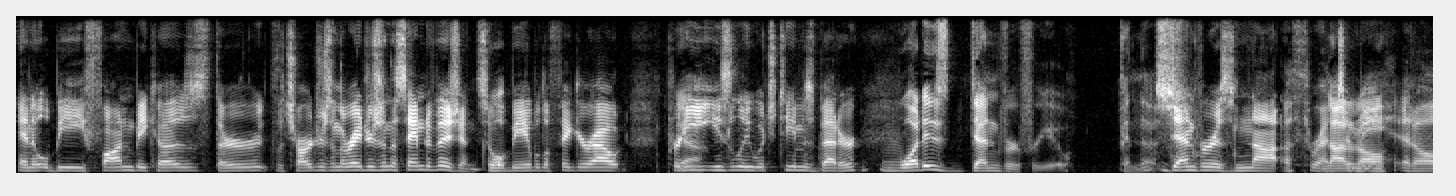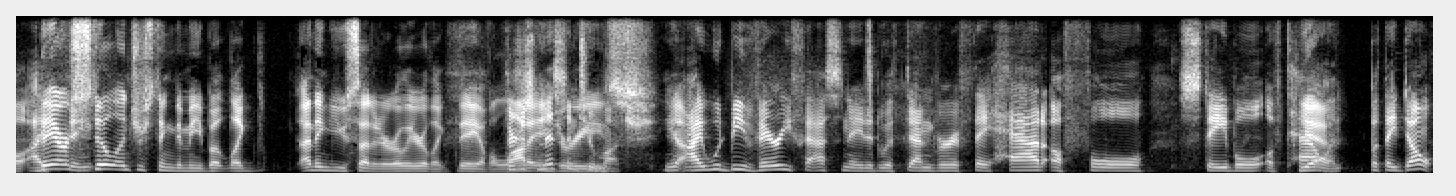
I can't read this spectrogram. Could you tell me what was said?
and it will be fun because they're the Chargers and the Raiders in the same division. So we'll be able to figure out pretty Yeah. easily which team is better. What is Denver for you in this? Denver is not a threat Not to at me all. at all. I They are think- still interesting to me, but like I think you said it earlier, like they have a They're lot just of missing injuries. too much. Yeah, I would be very fascinated with Denver if they had a full stable of talent, but they don't.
